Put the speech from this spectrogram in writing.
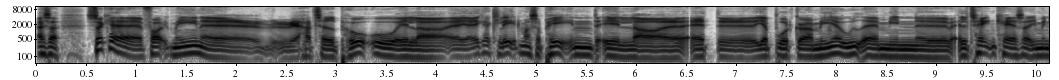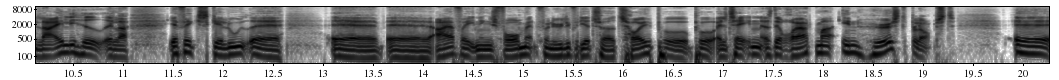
Altså, så kan folk mene, at jeg har taget på, eller at jeg ikke har klædt mig så pænt, eller øh, at øh, jeg burde gøre mere ud af mine altankasser i min lejlighed, eller jeg fik skæld ud af, af, af ejerforeningens formand for nylig, fordi jeg tørrede tøj på, på altanen. Altså, det rørte mig en høstblomst. Øh,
